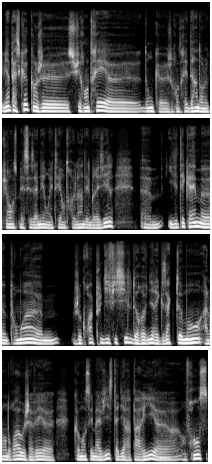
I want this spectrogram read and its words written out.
Eh bien parce que quand je suis rentré, euh, donc euh, je rentrais d'Inde en l'occurrence, mais ces années ont été entre l'Inde et le Brésil, euh, il était quand même pour moi je crois, plus difficile de revenir exactement à l'endroit où j'avais euh, commencé ma vie, c'est-à-dire à Paris, euh, mmh. en France,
